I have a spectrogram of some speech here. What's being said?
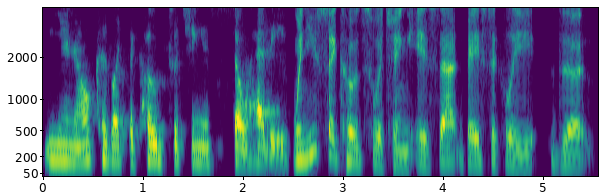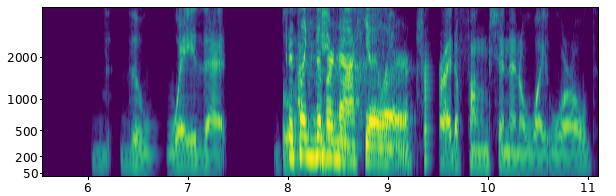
you know because like the code switching is so heavy when you say code switching, is that basically the the way that It's like the vernacular. try to function in a white world?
